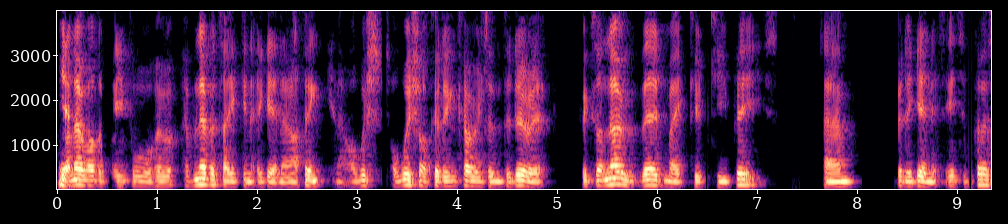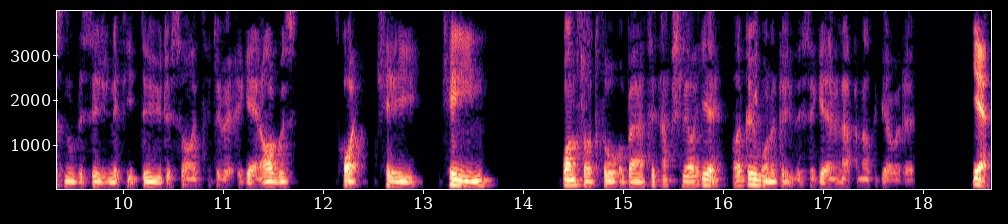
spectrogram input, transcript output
Yeah. I know other people who have never taken it again, and I think you know I wish I wish I could encourage them to do it because I know they'd make good QPs. Um, but again, it's it's a personal decision if you do decide to do it again. I was quite key, keen once I'd thought about it. Actually, I, yeah, I do want to do this again and have another go at it. Yeah,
